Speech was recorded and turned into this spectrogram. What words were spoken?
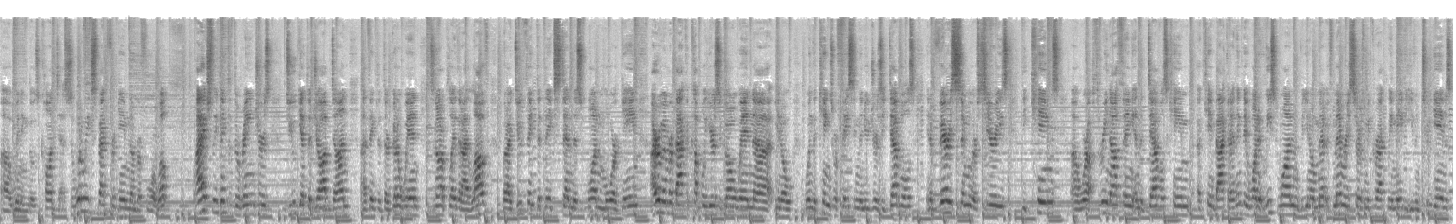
uh, winning those contests. So what do we expect for game number four? Well, I actually think that the Rangers do get the job done. I think that they're going to win. It's not a play that I love, but I do think that they extend this one more game. I remember back a couple years ago when, uh, you know, when the Kings were facing the New Jersey Devils in a very similar series. The Kings uh, were up three nothing, and the Devils came uh, came back, and I think they won at least one. You know, if memory serves me correctly, maybe even two games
